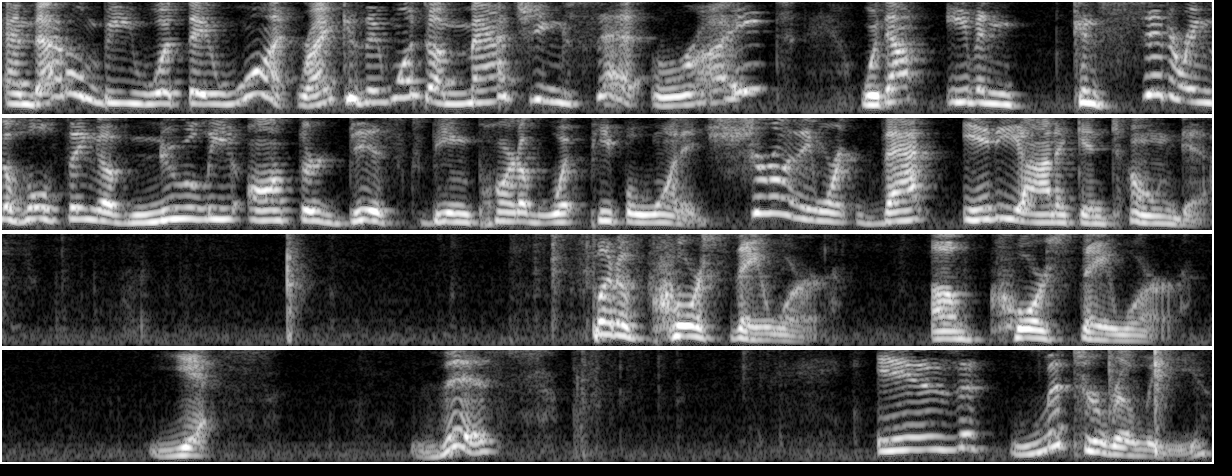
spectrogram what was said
and that'll be what they want, right? Because they want a matching set, right? Without even considering the whole thing of newly authored discs being part of what people wanted. Surely they weren't that idiotic and tone deaf. But of course they were. Of course they were. Yes. This is literally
